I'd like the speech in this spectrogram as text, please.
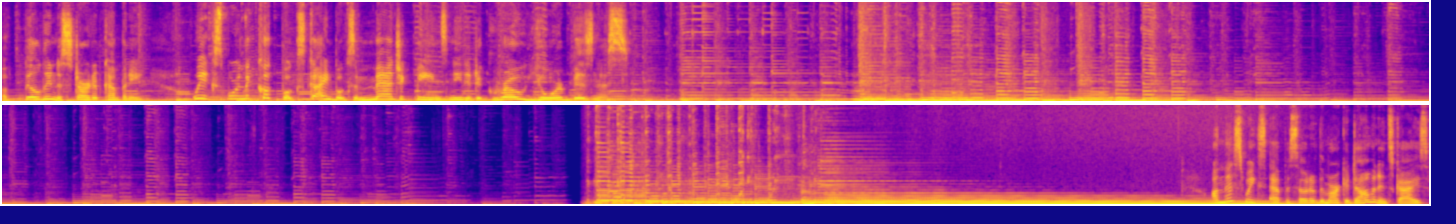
of building a startup company. We explore the cookbooks, guidebooks, and magic beans needed to grow your business. This week's episode of the Market Dominance Guys,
